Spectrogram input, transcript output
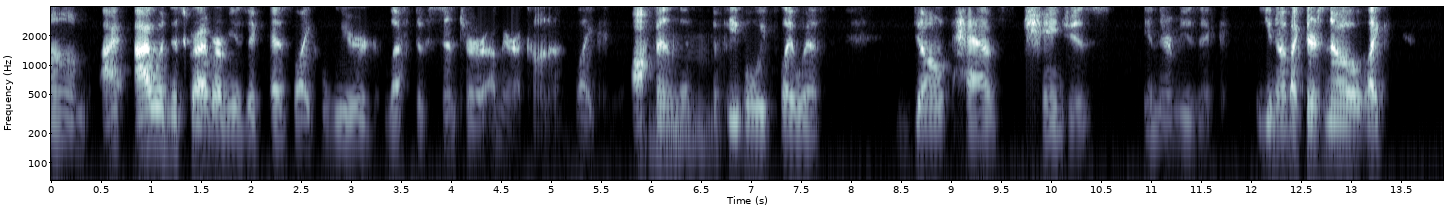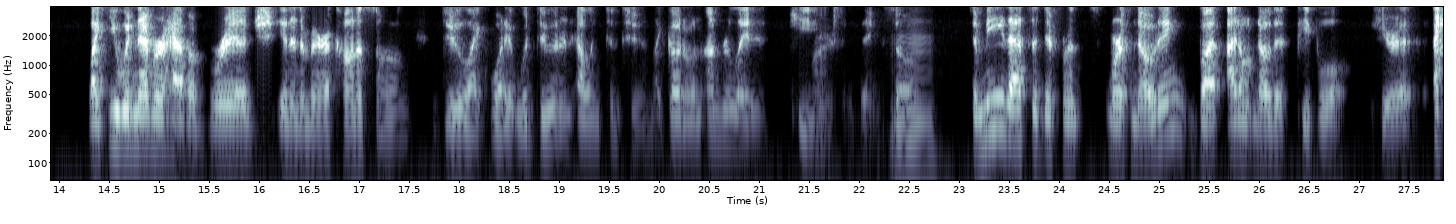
um, I I would describe our music as like weird left of center Americana. Like often Mm. the, the people we play with don't have changes in their music. You know, like there's no like like you would never have a bridge in an Americana song do like what it would do in an Ellington tune, like go to an unrelated key or something. So Mm. to me that's a difference worth noting, but I don't know that people hear it.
